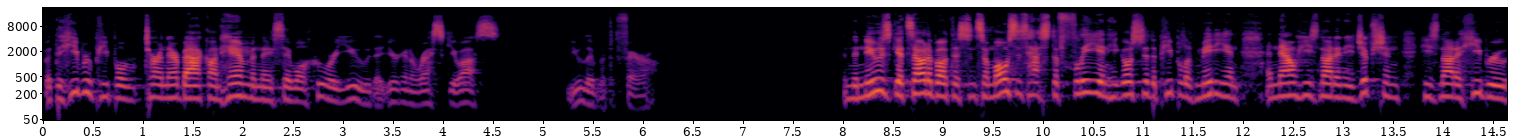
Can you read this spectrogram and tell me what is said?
But the Hebrew people turn their back on him and they say, Well, who are you that you're going to rescue us? You live with the Pharaoh. And the news gets out about this, and so Moses has to flee, and he goes to the people of Midian, and now he's not an Egyptian, he's not a Hebrew,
